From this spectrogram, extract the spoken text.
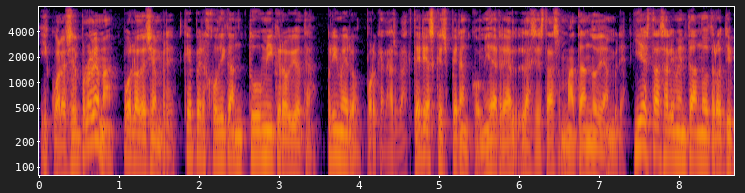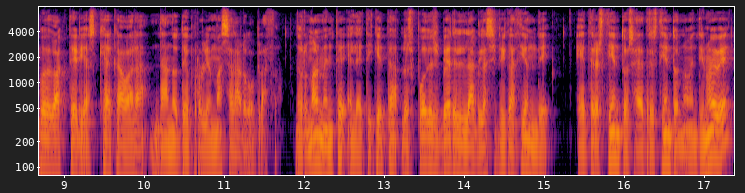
¿Y cuál es el problema? Pues lo de siempre, que perjudican tu microbiota. Primero, porque las bacterias que esperan comida real las estás matando de hambre y estás alimentando otro tipo de bacterias que acabará dándote problemas a largo plazo. Normalmente en la etiqueta los puedes ver en la clasificación de E300 a E399,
